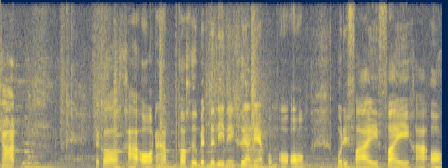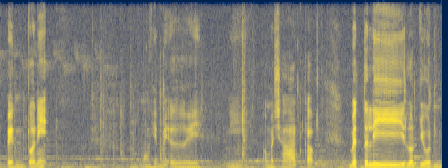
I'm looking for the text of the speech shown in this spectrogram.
ชาร์จ แล้วก็ขาออกนะครับ ก็คือแบตเตอรี่ในเครื่องเนี้ยผมเอาออก modify ไฟขาออกเป็นตัวนี้ มองเห็นไม่เอ่ย นี่เอามาชาร์จกับแบตเตอรี่รถยนต์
